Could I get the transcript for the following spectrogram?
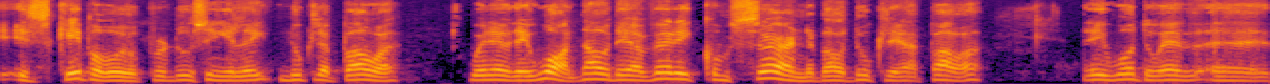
is capable of producing nuclear power whenever they want. Now they are very concerned about nuclear power. They want to have uh,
